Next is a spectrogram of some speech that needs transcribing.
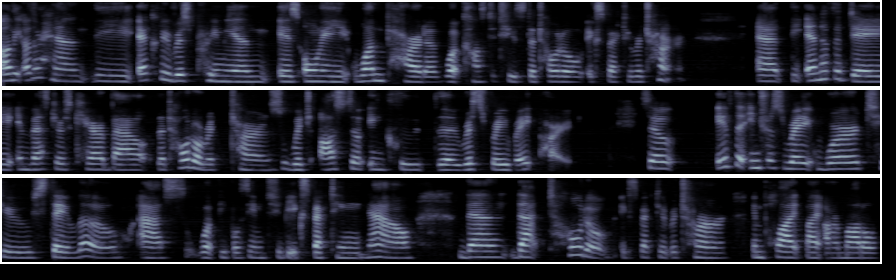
On the other hand, the equity risk premium is only one part of what constitutes the total expected return. At the end of the day, investors care about the total returns, which also include the risk free rate part. So, if the interest rate were to stay low, as what people seem to be expecting now, then that total expected return implied by our model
